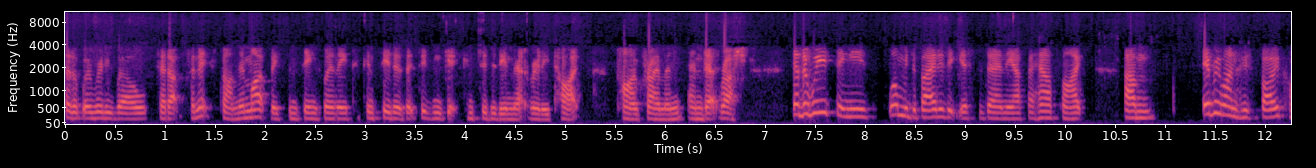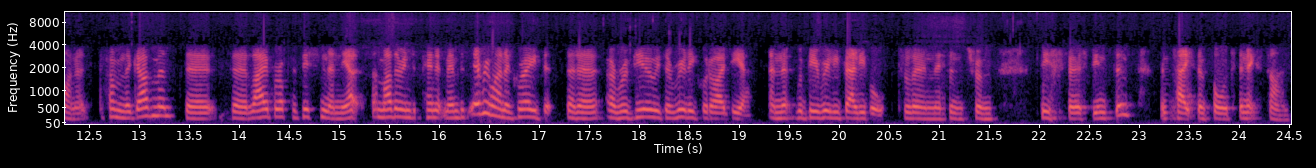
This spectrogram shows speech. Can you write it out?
so that we're really well set up for next time. There might be some things we need to consider that didn't get considered in that really tight time frame and, and that rush. Now, the weird thing is, when we debated it yesterday in the upper house, Mike, um, everyone who spoke on it, from the government, the, the Labor opposition, and the, some other independent members, everyone agreed that, that a, a review is a really good idea and that would be really valuable to learn lessons from this first instance and take them forward to the next time.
